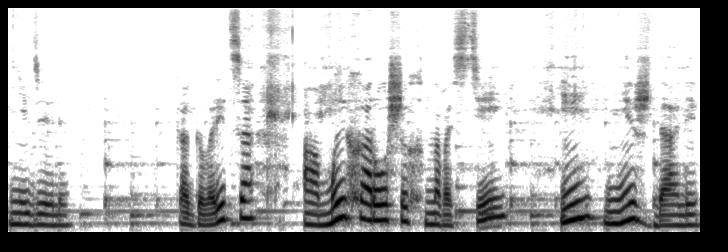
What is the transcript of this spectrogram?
неделе. Как говорится, а мы хороших новостей и не ждали.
